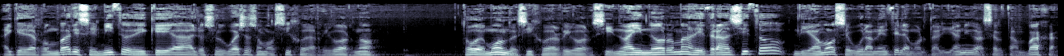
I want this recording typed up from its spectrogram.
Hay que derrumbar ese mito de que ah, los uruguayos somos hijos de rigor, no. Todo el mundo es hijo de rigor. Si no hay normas de tránsito, digamos, seguramente la mortalidad no iba a ser tan baja.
